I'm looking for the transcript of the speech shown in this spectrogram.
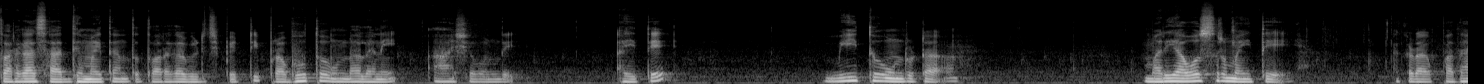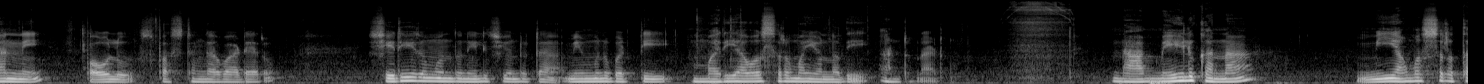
త్వరగా సాధ్యమైతే అంత త్వరగా విడిచిపెట్టి ప్రభుతో ఉండాలని ఆశ ఉంది. అయితే మీతో ఉండుట మరి అవసరమైతే అక్కడ పదాన్ని పౌలు స్పష్టంగా వాడారు. శరీరం ముందు నిలిచి ఉండుట మిమ్మును బట్టి మరి అవసరమై ఉన్నది అంటున్నాడు. నా మేలు కన్నా మీ అవసరత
